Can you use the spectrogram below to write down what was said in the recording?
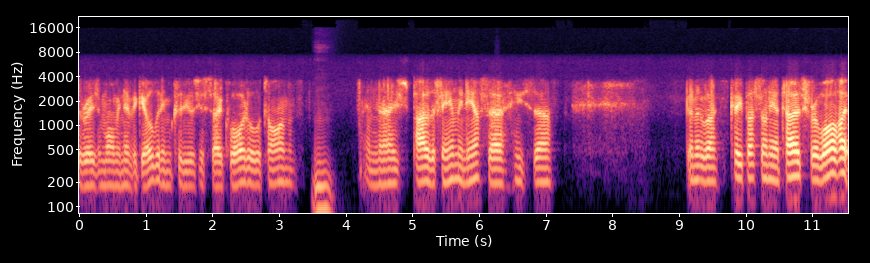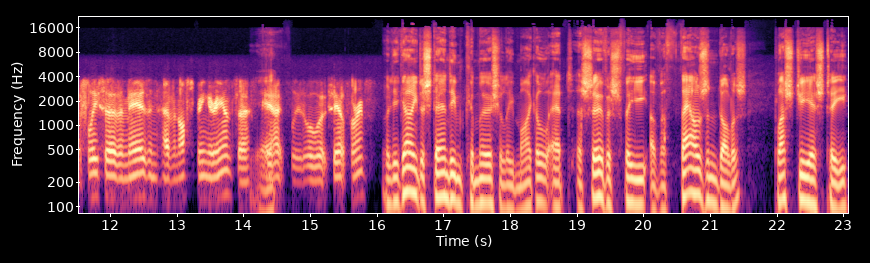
the reason why we never gelded him because he was just so quiet all the time. And, mm and uh, he's part of the family now. So he's uh, going to uh, keep us on our toes for a while. Hopefully, serving mares and have an offspring around. So yeah. yeah, hopefully it all works out for him. Well, you're going to stand him commercially, Michael, at a service fee of thousand dollars plus GST,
